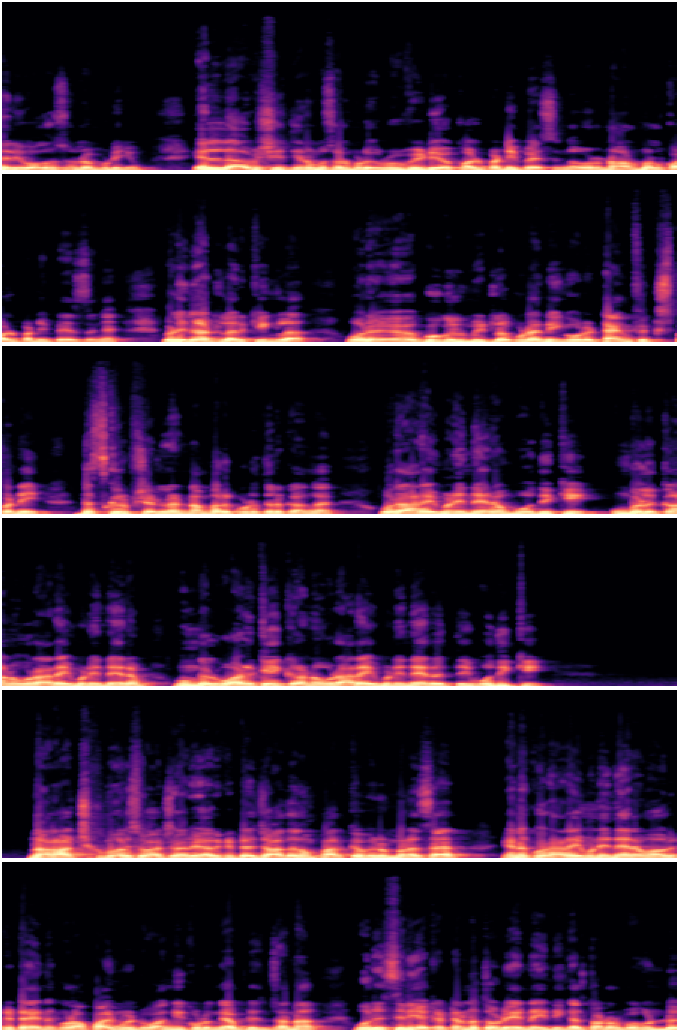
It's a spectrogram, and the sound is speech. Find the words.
தெளிவாக சொல்ல முடியும். எல்லா விஷயத்தையும் நம்ம சொல்ல முடியும். ஒரு வீடியோ கால் பண்ணி பேசுங்க. ஒரு நார்மல் கால் பண்ணி பேசுங்க. வெளிநாட்டில் இருக்கீங்களா? ஒரு கூகுள் மீட்டில் கூட நீங்கள் ஒரு டைம் ஃபிக்ஸ் பண்ணி டிஸ்கிரிப்ஷனில் நம்பர் கொடுத்துருக்காங்க. ஒரு அரை மணி நேரம் ஒதுக்கி உங்களுக்கான ஒரு அரை மணி நேரம் உங்கள் வாழ்க்கைக்கான ஒரு அரை மணி நேரத்தை ஒதுக்கி நான் ராஜ்குமார் சிவாச்சாரியார்கிட்ட ஜாதகம் பார்க்க விரும்புகிறேன் சார். எனக்கு ஒரு அரை மணி நேரம் அவர்கிட்ட எனக்கு ஒரு அப்பாயின்மெண்ட் வாங்கி கொடுங்க அப்படின்னு சொன்னால் ஒரு சிறிய கட்டணத்தோடு என்னை நீங்கள் தொடர்பு கொண்டு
